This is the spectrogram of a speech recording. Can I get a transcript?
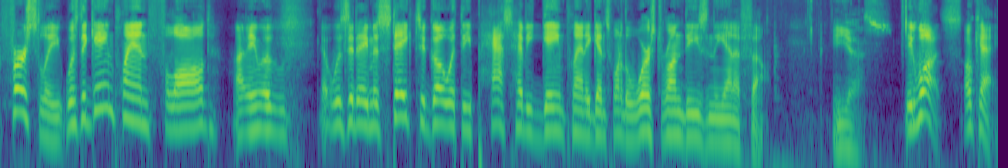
Firstly, was the game plan flawed? I mean, was it a mistake to go with the pass heavy game plan against one of the worst run Ds in the NFL? Yes. It was. Okay.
